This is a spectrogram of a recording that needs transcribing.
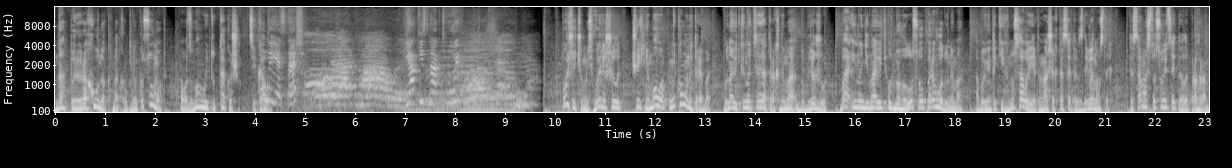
на перерахунок на крупненьку суму. А от з мовою тут також цікаво. Ty jesteś? Jaki znak twój? Польщі чомусь вирішили, що їхня мова нікому не треба, бо навіть в кінотеатрах нема дубляжу, ба іноді навіть одноголосого переводу нема, або він такий гнусавий, як на наших касетах з 90-х. Те саме стосується й телепрограм.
